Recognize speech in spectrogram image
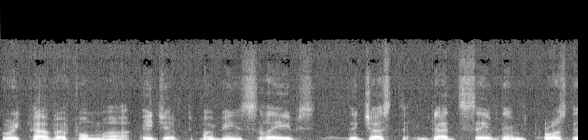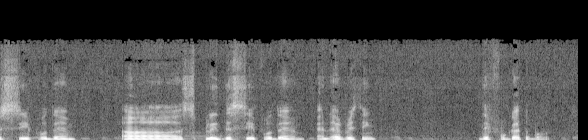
recover from uh, Egypt when being slaves. They just, God saved them, crossed the sea for them, uh, split the sea for them, and everything they forgot about it.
